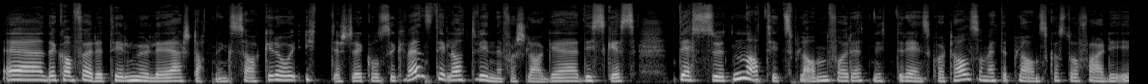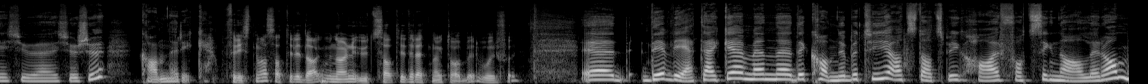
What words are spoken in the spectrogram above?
Eh, det kan føre til mulige erstatningssaker og i ytterste konsekvens til at vinnerforslaget diskes. Dessuten at tidsplanen for et nytt regjeringskvartal, som etter planen skal stå ferdig i 2027, kan ryke. Fristen var satt til i dag, men nå er den utsatt til 13.10. Hvorfor? Eh, det vet jeg ikke, men eh, det kan jo bety at Statsbygg har fått signaler om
